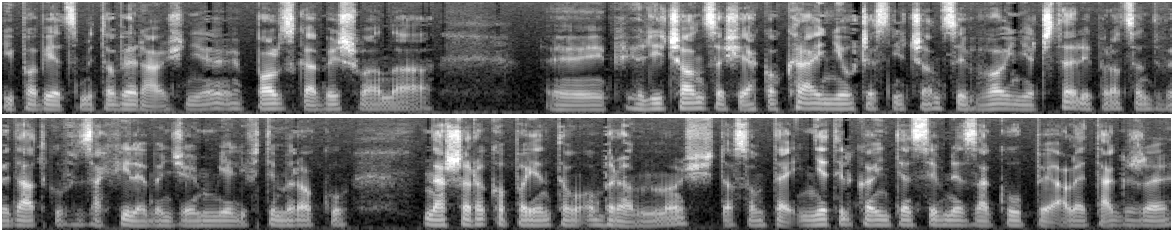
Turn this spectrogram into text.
i powiedzmy to wyraźnie, Polska wyszła na y, liczące się jako kraj nieuczestniczący w wojnie 4% wydatków. Za chwilę będziemy mieli w tym roku na szeroko pojętą obronność. To są te nie tylko intensywne zakupy, ale także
